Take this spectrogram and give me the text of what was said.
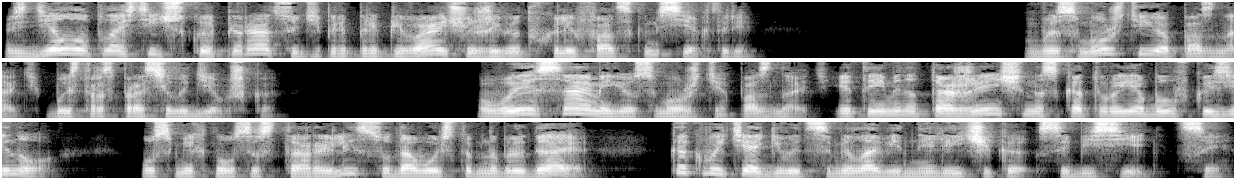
Сделала пластическую операцию, теперь припеваючи живет в халифатском секторе. «Вы сможете ее опознать?» – быстро спросила девушка. «Вы сами ее сможете опознать. Это именно та женщина, с которой я был в казино», – усмехнулся старый лис, с удовольствием наблюдая, как вытягивается миловидное личико собеседницы.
